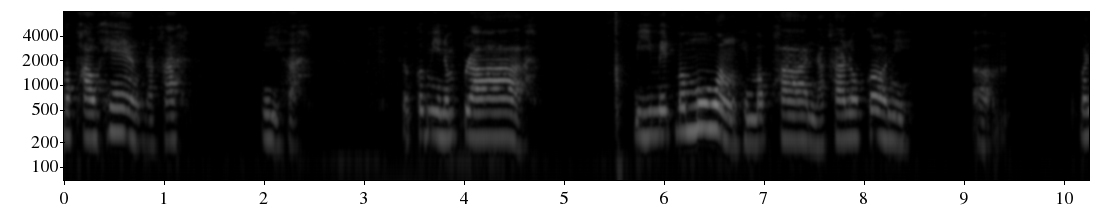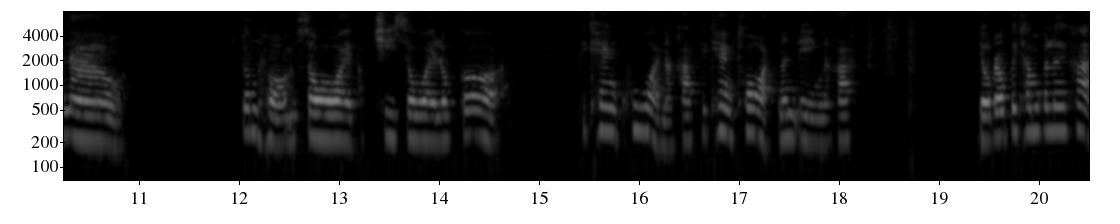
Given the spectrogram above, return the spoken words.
มะพร้าวแห้งนะคะ นี่ค่ะ แล้วก็มีน้ำปลา มีเม็ดมะม่วงหิมพานต์นะคะ แล้วก็นี่มมะนาว ต้นหอมซอย ผักชีซอย แล้วก็พริกแห้งคั่วนะคะ พริกแห้งทอดนั่นเองนะคะ เดี๋ยวเราไปทำกันเลยค่ะ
